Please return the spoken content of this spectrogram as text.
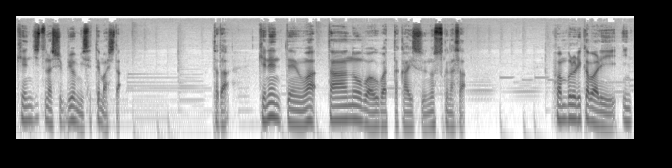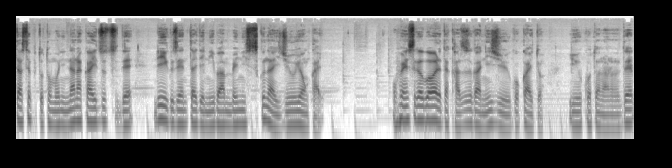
堅実な守備を見せてました。ただ懸念点はターンオーバーを奪った回数の少なさ。ファンブルリカバリーインターセプトともに7回ずつでリーグ全体で2番目に少ない14回。オフェンスが奪われた数が25回ということなので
